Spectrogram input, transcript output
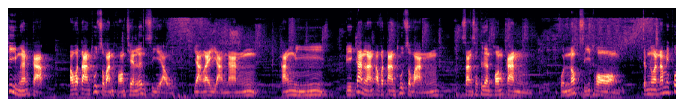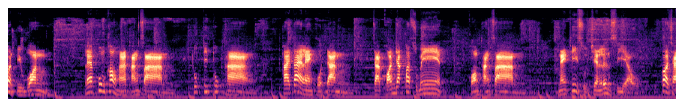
ที่เหมือนกับอวตารทูตสวรรค์ของเชนเลนเซียว อย่างไรอย่างนั้น ครั้งนี้ ปีกด้านหลังอวตารทูตสวรรค์ สั่นสะเทือนพร้อมกัน ขนนกสีทองจำนวนนับไม่ถ้วนปิวว่อน และพุ่งเข้าหาถังซานทุกทิศทุกทาง ภายใต้แรงกดดัน จากค้อนยักษ์พัสุเมธของถังซาน ในที่สุดเชนเล่นเซียว ก็ใช้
